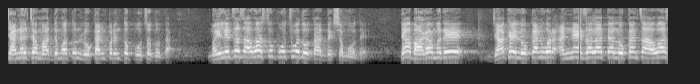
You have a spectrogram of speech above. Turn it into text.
चॅनलच्या माध्यमातून लोकांपर्यंत पोहोचत होता. महिलेचाच आवाज तो पोचवत होता अध्यक्ष महोदय. त्या भागामध्ये ज्या काही लोकांवर अन्याय झाला त्या लोकांचा आवाज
